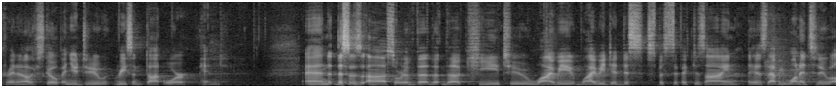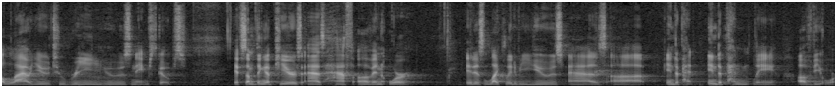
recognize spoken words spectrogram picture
create another scope and you do recent.or pinned. And this is uh, sort of the, the, the, key to why we, why we did this specific design, is that we wanted to allow you to reuse named scopes. If something appears as half of an or it is likely to be used as uh, independ independently of the OR.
